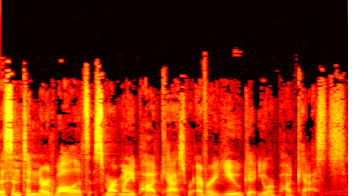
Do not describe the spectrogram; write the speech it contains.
Listen to NerdWallet's Smart Money Podcast wherever you get your podcasts.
